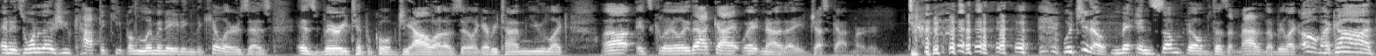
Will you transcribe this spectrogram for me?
and it's one of those you have to keep eliminating the killers as as very typical of giallos. They're like every time you like, uh, it's clearly that guy. Wait, no, they just got murdered. Which you know, in some films doesn't matter. They'll be like, "Oh my god,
